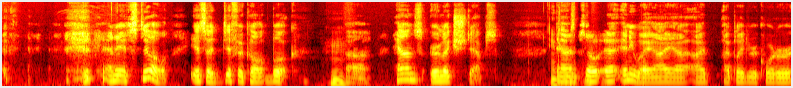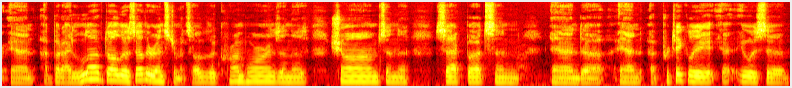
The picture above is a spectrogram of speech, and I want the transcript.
and it's still it's a difficult book. Hmm. Uh, Hans Ulrich Staeps. And so uh, anyway, I, uh, I I played the recorder, and uh, but I loved all those other instruments, all the crumhorns and the shawms and the sackbuts and and uh, and uh, particularly uh, it was in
